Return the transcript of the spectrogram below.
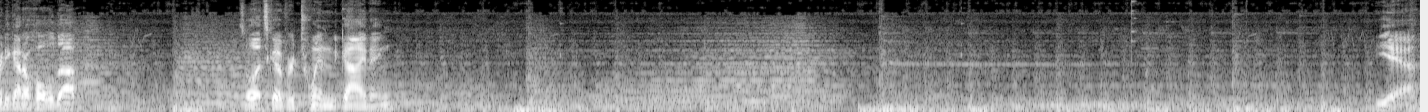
Already got a hold up. So let's go for twinned guiding. Yeah.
